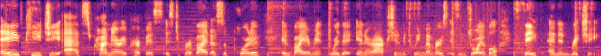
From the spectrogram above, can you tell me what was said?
APGF's primary purpose is to provide a supportive environment where the interaction between members is enjoyable, safe, and enriching.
